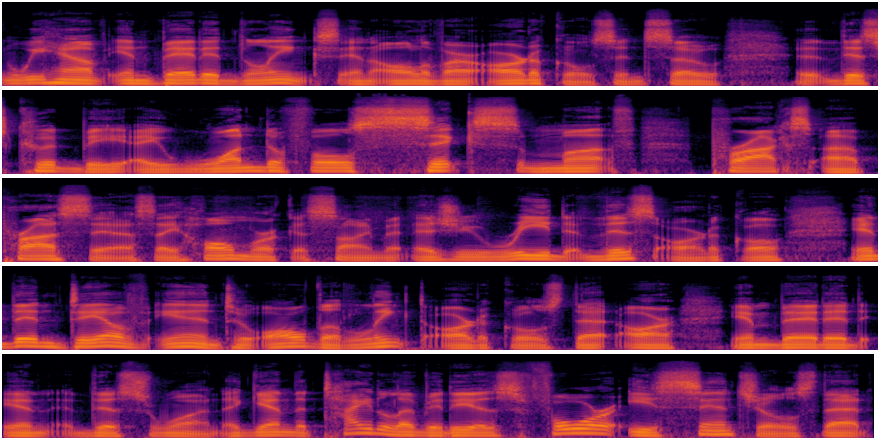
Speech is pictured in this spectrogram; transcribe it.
we have embedded links in all of our articles. And so uh, this could be a wonderful six month prox, uh, process, a homework assignment as you read this article, and then delve into all the linked articles that are embedded in this one. Again, the title of it is Four Essentials That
